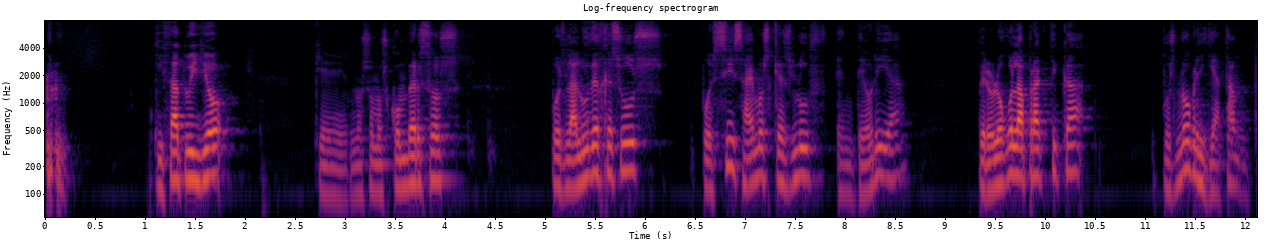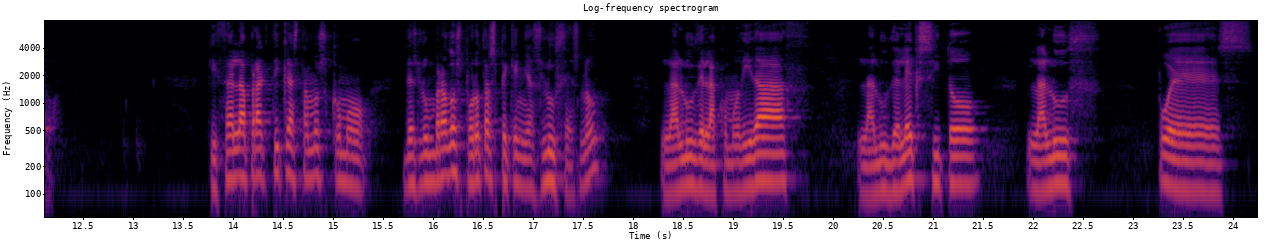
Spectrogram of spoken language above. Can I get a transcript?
quizá tú y yo, que no somos conversos, pues la luz de Jesús, pues sí, sabemos que es luz en teoría, pero luego en la práctica, pues no brilla tanto. Quizá en la práctica estamos como deslumbrados por otras pequeñas luces, ¿no? La luz de la comodidad, la luz del éxito, la luz, pues,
